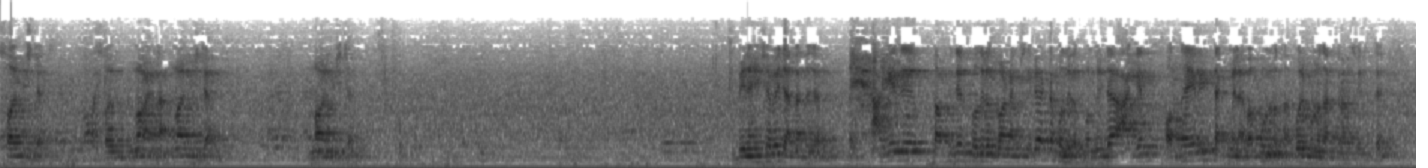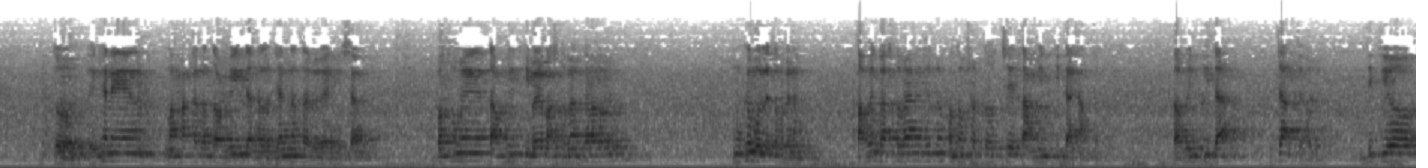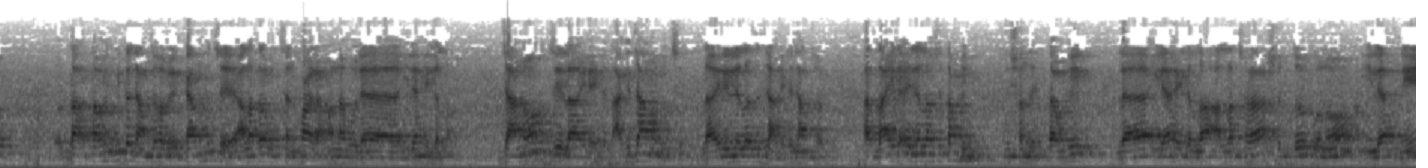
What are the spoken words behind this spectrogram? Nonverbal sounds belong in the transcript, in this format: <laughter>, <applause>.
ছয় পৃষ্ঠা নয় না নয় পৃষ্ঠা নয় পৃষ্ঠা বিনা হিসাবে জান্নাতে যাবে। আগে যে তাফিদের ফজিলত বর্ণনা করছে এটাও একটা ফজিলত বলতো এটা আগের অধ্যায়েরই তাকমেলা বা পূর্ণতা পরিপূর্ণ দান করা হয়েছে এটাতে। তো এখানে মাহাত্মা তহিদ দেখাল জান্নাতা হিসাব। প্রথমে তাহিদ কীভাবে বাস্তবায়ন করা হবে? মুখে বললে তো হবে না। তাহিদ বাস্তবায়নের জন্য প্রথম শর্ত হচ্ছে তাহিদ কিতা জানতে হবে। তাহিদ কিতা জানতে হবে। দ্বিতীয় তাহিদ কিতা জানতে হবে। কারণ হচ্ছে আল্লাহ তালা বলছেন ফায়লাম আন্না ইলাহ ইল্লাল্লাহ। জানো যে লাহ আগে জানো হচ্ছে। লাহ ইল্লাল্লাহ যে জান, এটা জানতে হবে। আর লাহ ইল্লাল্লাহ হচ্ছে তাহিদ নিঃসন্দেহ তাহিদ ইলাহ ইল্লাল্লাহ, আল্লাহ ছাড়া সত্য কোনো ইলাহ নেই।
